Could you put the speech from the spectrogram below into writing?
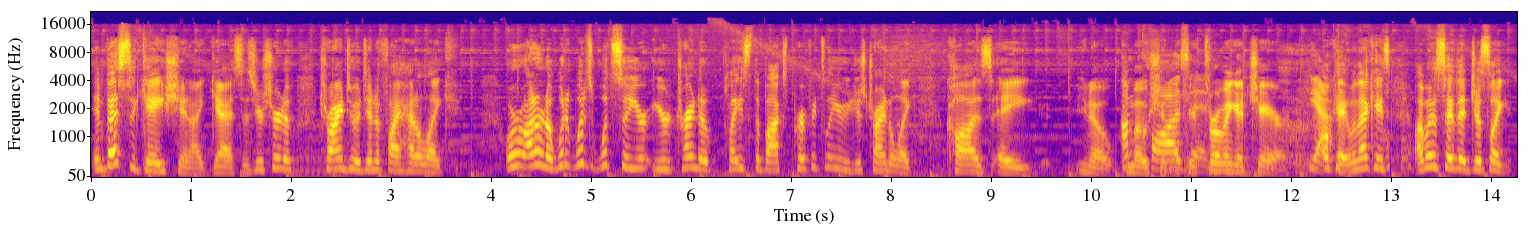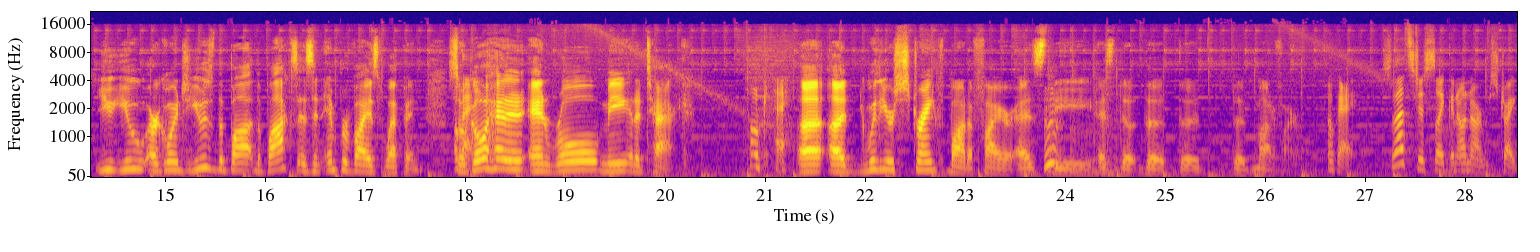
Investigation, I guess, as you're sort of trying to identify how to like, or I don't know what what's what's so you're you're trying to place the box perfectly, or you're just trying to like cause a you know commotion, like you're throwing a chair. Yeah. Okay. Well, in that case, I'm going to say that just like you you are going to use the bo- the box as an improvised weapon. So Okay. go ahead and, and roll me an attack okay. uh, uh, with your strength modifier as the as the the the, the modifier. Okay. So that's just like an unarmed strike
